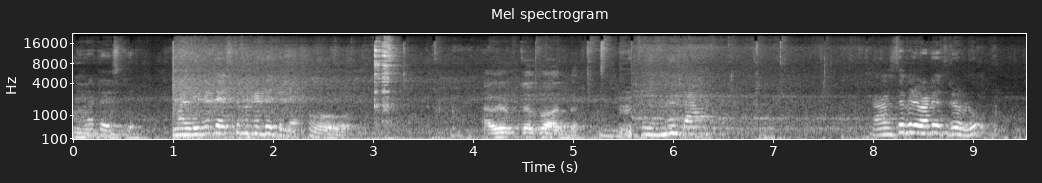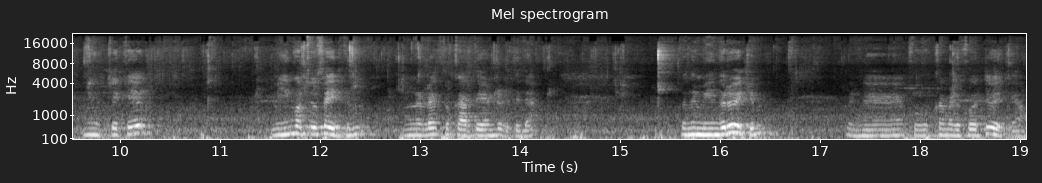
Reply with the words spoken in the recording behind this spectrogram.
നല്ല ടേസ്റ്റ് മല്ലിയുടെ ടേസ്റ്റ് മുന്നിട്ട് ഇതില്ലേ? പിന്നെന്താ? രാവിലത്തെ പരിപാടി ഇത്രേ ഉള്ളൂ. ഇനി ഉച്ചയ്ക്ക് മീൻ കുറച്ച് ദിവസം ഇരിക്കുന്നു ഇന്നലെ കാർത്തികേണ്ട എടുത്തില്ല. പിന്നെ മീൻകറി വയ്ക്കും പിന്നെ കുറുക്ക മെഴുക്കുവരട്ടി വയ്ക്കാം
